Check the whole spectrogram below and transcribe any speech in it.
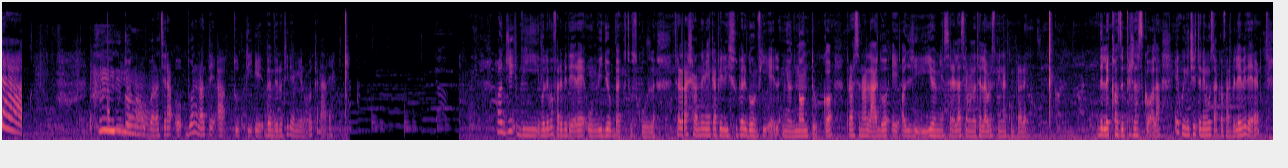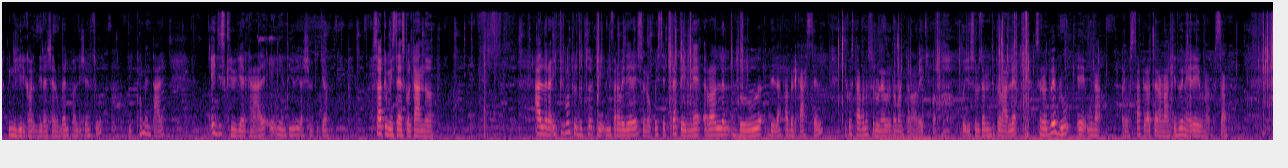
là! Buongiorno o buonasera o buonanotte a tutti e benvenuti nel mio nuovo canale. Oggi vi volevo fare vedere un video back to school, tralasciando i miei capelli super gonfi e il mio non trucco, però sono al lago e oggi io e mia sorella siamo andati all'Eurospin a comprare delle cose per la scuola e quindi ci tenevo un sacco a farvele vedere, quindi vi ricordo di lasciare un bel pollice in su, di commentare e di iscrivervi al canale. E niente io vi lascio il video. So che mi stai ascoltando. Allora il primo prodotto che vi farò vedere sono queste tre penne Roller Bull della Faber-Castell che costavano solo 1,99 euro tipo oh, voglio assolutamente provarle. Sono due blu e una rossa però c'erano anche due nere e una rossa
